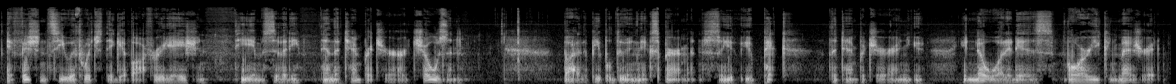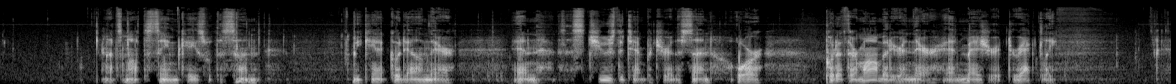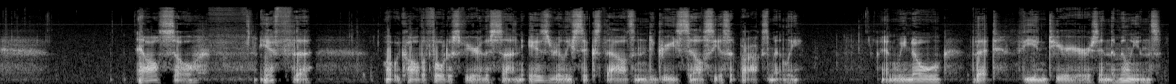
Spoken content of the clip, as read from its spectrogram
efficiency with which they give off radiation, the emissivity, and the temperature are chosen by the people doing the experiment. So you, you pick the temperature and you, you know what it is, or you can measure it. That's not the same case with the sun. We can't go down there and choose the temperature of the sun or put a thermometer in there and measure it directly. Also, if the what we call the photosphere of the sun is really 6,000 degrees Celsius approximately, and we know that the interior is in the millions,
